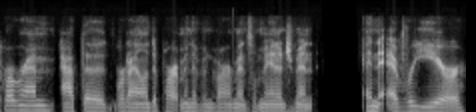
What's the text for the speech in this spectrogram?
Program at the Rhode Island Department of Environmental Management. And every year,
